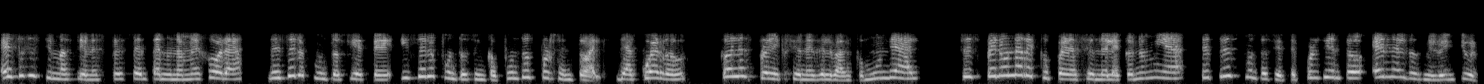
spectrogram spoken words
estas estimaciones presentan una mejora de 0.7 y 0.5 puntos porcentuales. De acuerdo con las proyecciones del Banco Mundial, se espera una recuperación de la economía de 3.7% en el 2021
